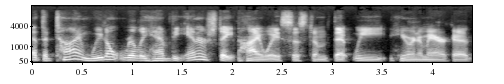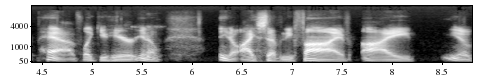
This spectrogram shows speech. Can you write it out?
at the time we don't really have the interstate highway system that we here in america have like you hear you know you know i-75 i you know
